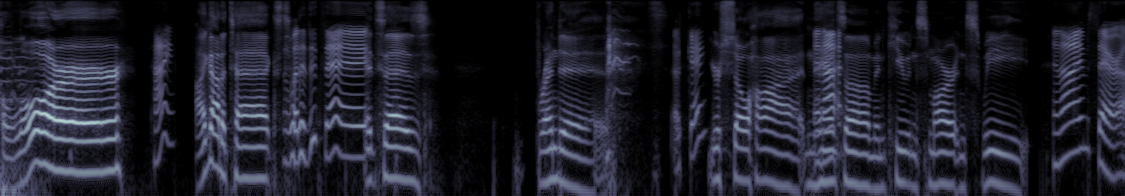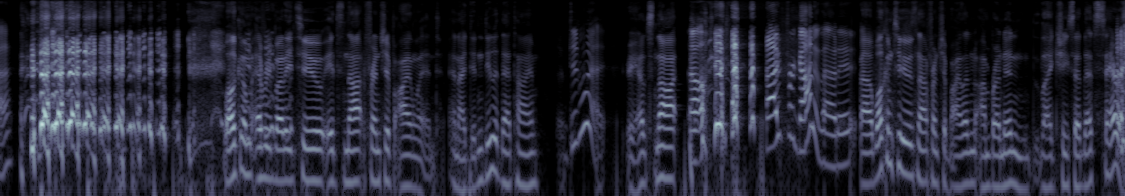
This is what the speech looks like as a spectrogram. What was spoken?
Hello. Hi. I got a text. What does it say? It says, Brendan, okay. you're so hot and, And I- handsome and cute and smart and sweet. And I'm Sarah. Welcome everybody to It's Not Friendship Island. And I didn't do it that time. Did what? Yeah, it's not. Oh, I forgot about it. Uh, welcome to It's Not Friendship Island. I'm Brendan. And like she said, that's Sarah.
